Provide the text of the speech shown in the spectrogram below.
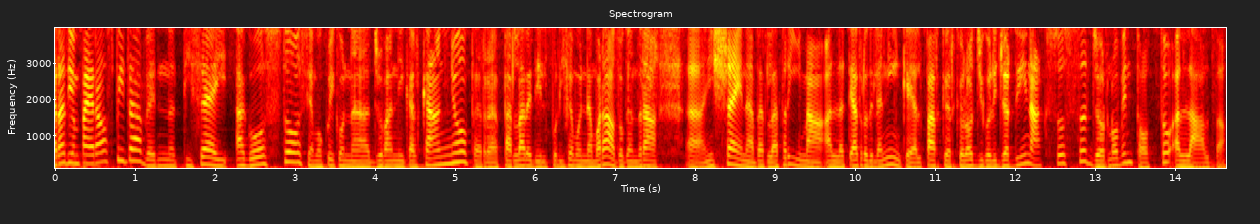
Radio Empire ospita 26 agosto, siamo qui con eh, Giovanni Calcagno per parlare del Polifemo innamorato che andrà eh, in scena per la prima al Teatro della Niche al Parco Archeologico di Giardini Naxos giorno 28 all'alba.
